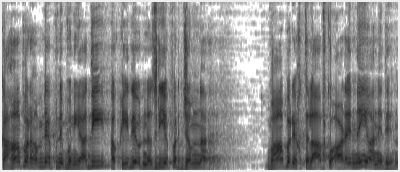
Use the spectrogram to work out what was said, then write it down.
کہاں پر ہم نے اپنے بنیادی عقیدے اور نظریے پر جمنا ہے وہاں پر اختلاف کو آڑے نہیں آنے دینا۔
